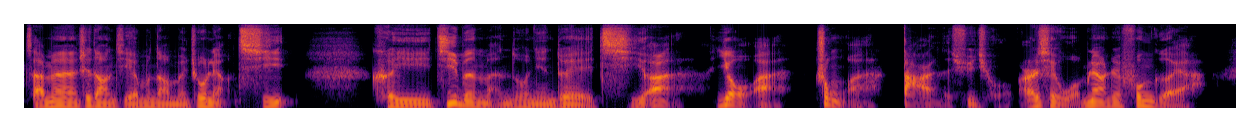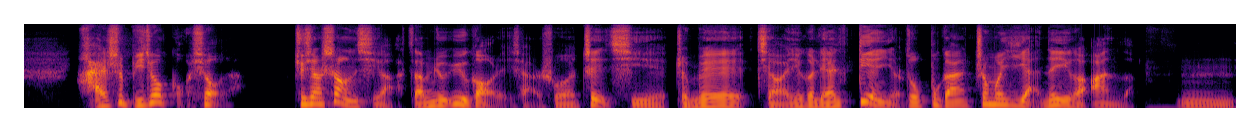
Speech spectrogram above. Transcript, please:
咱们这档节目呢，每周两期，可以基本满足您对奇案、要案、重案、大案的需求。而且我们俩这风格呀，还是比较搞笑的。就像上期啊，咱们就预告了一下，说这期准备讲一个连电影都不敢这么演的一个案子。嗯，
